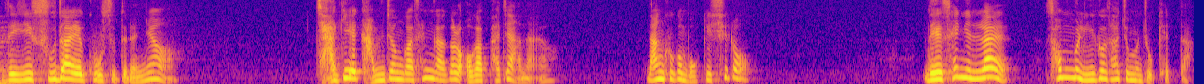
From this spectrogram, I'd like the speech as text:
그래서 이 수다의 고수들은요. 자기의 감정과 생각을 억압하지 않아요. 난 그거 먹기 싫어. 내 생일날 선물 이거 사주면 좋겠다.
